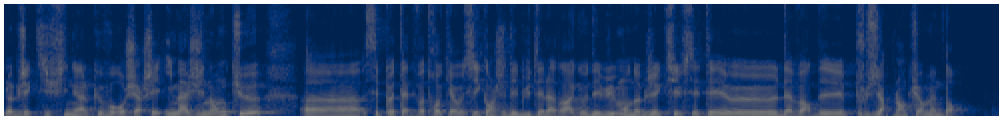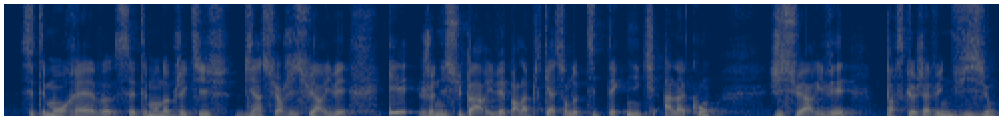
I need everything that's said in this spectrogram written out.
l'objectif final que vous recherchez. Imaginons que euh, c'est peut-être votre cas aussi. Quand j'ai débuté la drague, au début, mon objectif c'était euh, d'avoir plusieurs plans en même temps. C'était mon rêve, c'était mon objectif. Bien sûr, j'y suis arrivé. Et je n'y suis pas arrivé par l'application de petites techniques à la con. J'y suis arrivé parce que j'avais une vision.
